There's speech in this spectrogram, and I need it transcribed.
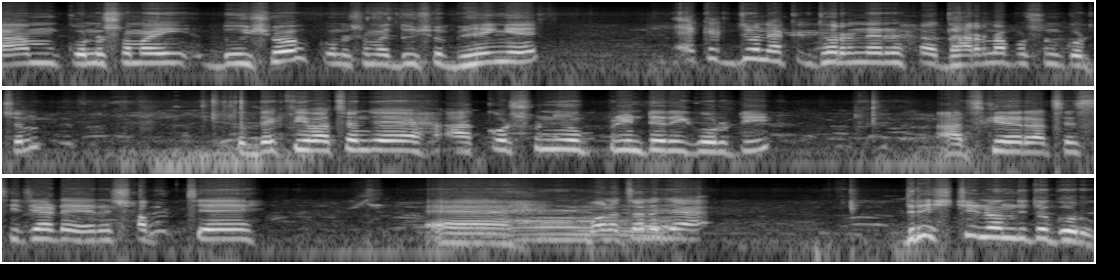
দাম কোনো সময় দুইশো, কোনো সময় দুইশো ভেঙে এক একজন এক এক ধরনের ধারণা পোষণ করছেন। তো দেখতেই পাচ্ছেন যে আকর্ষণীয় প্রিন্টের এই গরুটি আজকের আছে সিটাটের সবচেয়ে বলা চলে যে দৃষ্টিনন্দিত গরু।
